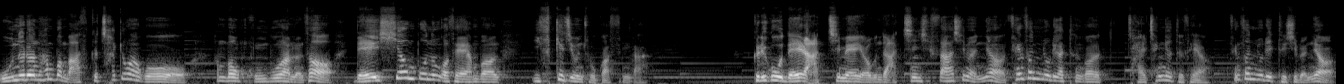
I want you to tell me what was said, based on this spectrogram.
오늘은 한번 마스크 착용하고 한번 공부하면서 내일 시험 보는 것에 한번 익숙해지면 좋을 것 같습니다. 그리고 내일 아침에 여러분들 아침 식사하시면요. 생선 요리 같은 거 잘 챙겨 드세요. 생선 요리 드시면요.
